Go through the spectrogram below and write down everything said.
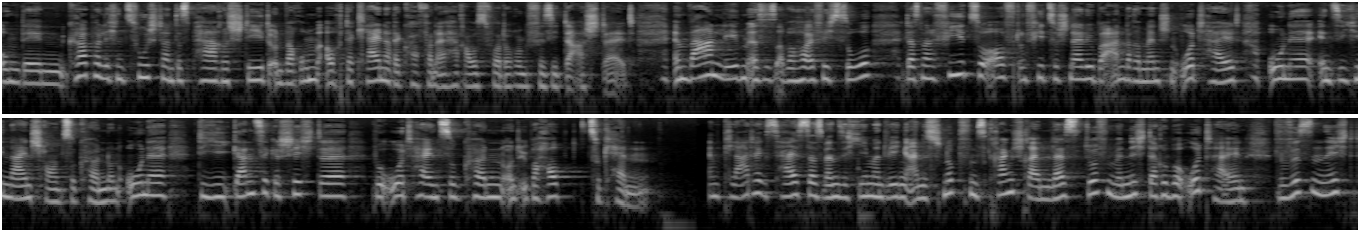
um den körperlichen Zustand des Paares steht und warum auch der kleinere Koffer eine Herausforderung für sie darstellt. Im wahren Leben ist es aber häufig so, dass man viel zu oft und viel zu schnell über andere Menschen urteilt, ohne in sie hineinschauen zu können und ohne die ganze Geschichte beurteilen zu können und überhaupt zu kennen. Im Klartext heißt das, wenn sich jemand wegen eines Schnupfens krankschreiben lässt, dürfen wir nicht darüber urteilen. Wir wissen nicht,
